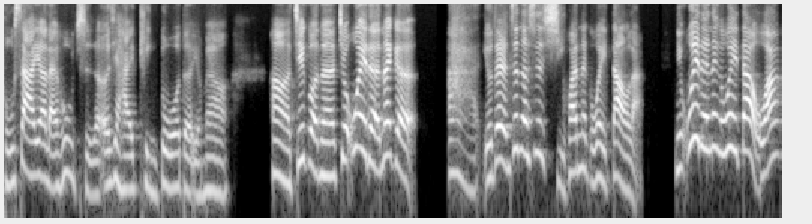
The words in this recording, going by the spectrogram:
菩萨要来护持的，而且还挺多的，有没有？啊，结果呢，就为了那个啊，有的人真的是喜欢那个味道啦。你为了那个味道哇，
